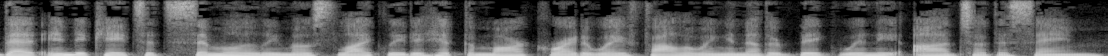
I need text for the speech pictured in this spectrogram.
That indicates it's similarly most likely to hit the mark right away following another big win. The odds are the same.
